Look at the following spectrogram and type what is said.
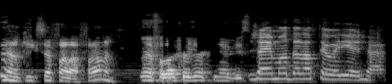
Não, o que, que você ia falar? Fala? Não, ia falar que eu já tinha visto. Já ia mandando a teoria já.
